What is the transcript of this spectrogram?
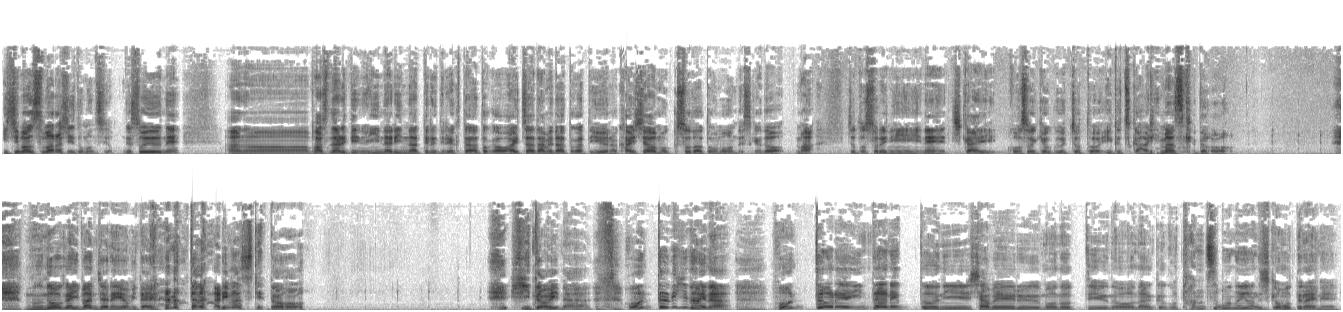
一番素晴らしいと思うんですよ。で、そういうね、あのー、パーソナリティの言いなりになってるディレクターとかあいつはダメだとかっていうような会社はもうクソだと思うんですけど、まあ、ちょっとそれにね、近い放送局ちょっといくつかありますけど、無能が威張んじゃねえよみたいなのとかありますけど、ひどいな。本当にひどいな。本当俺、インターネットに喋るものっていうのをなんかこう、単壺のようにしか思ってないね。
